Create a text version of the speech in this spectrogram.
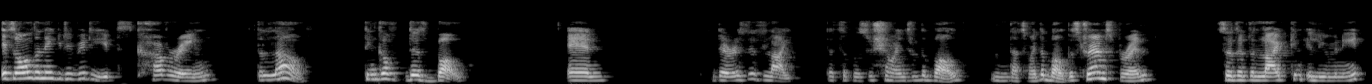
It's all the negativity. It's covering the love. Think of this bulb and there is this light that's supposed to shine through the bulb. And that's why the bulb is transparent so that the light can illuminate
